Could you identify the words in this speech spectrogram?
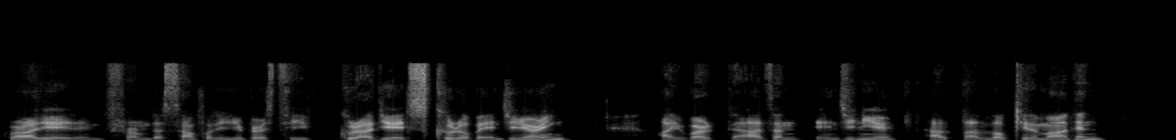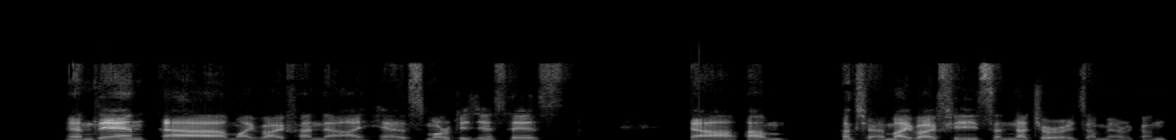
graduating from the Stanford University Graduate School of Engineering, I worked as an engineer at uh, Lockheed Martin. And then uh, my wife and I have small businesses. Uh, um, actually, my wife is a naturalized American,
